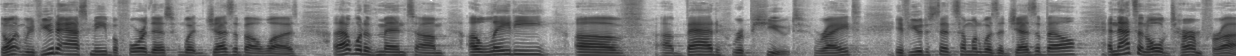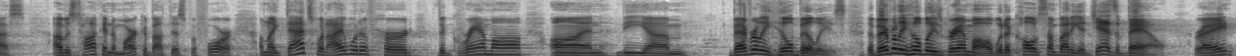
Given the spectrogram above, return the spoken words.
Only, if you'd asked me before this what Jezebel was, that would have meant um, a lady of uh, bad repute, right? If you'd have said someone was a Jezebel, and that's an old term for us. I was talking to Mark about this before. I'm like, that's what I would have heard the grandma on the um, Beverly Hillbillies. The Beverly Hillbillies grandma would have called somebody a Jezebel, right?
